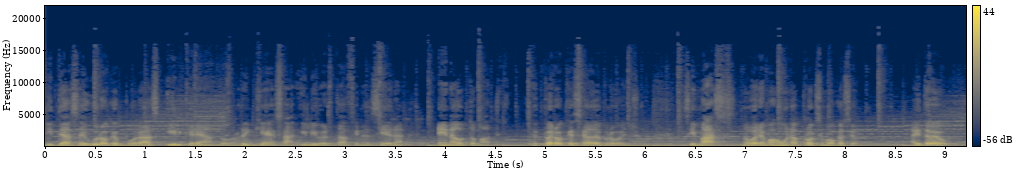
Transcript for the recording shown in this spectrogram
y te aseguro que podrás ir creando riqueza y libertad financiera en automático. Espero que sea de provecho. Sin más, nos veremos en una próxima ocasión. Ahí te veo.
